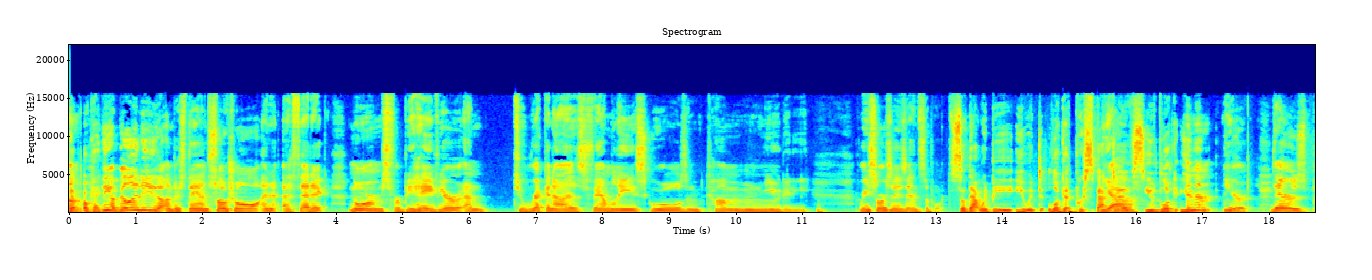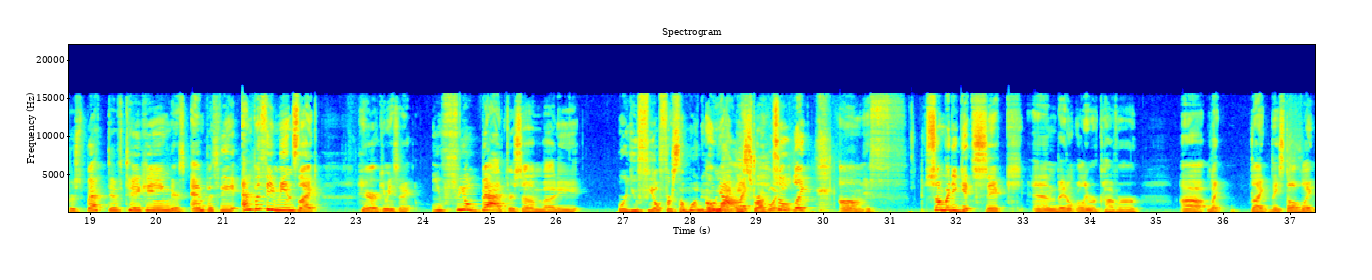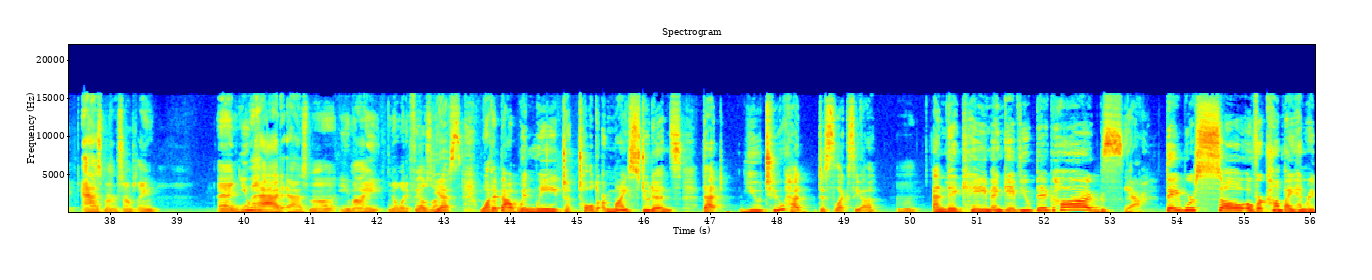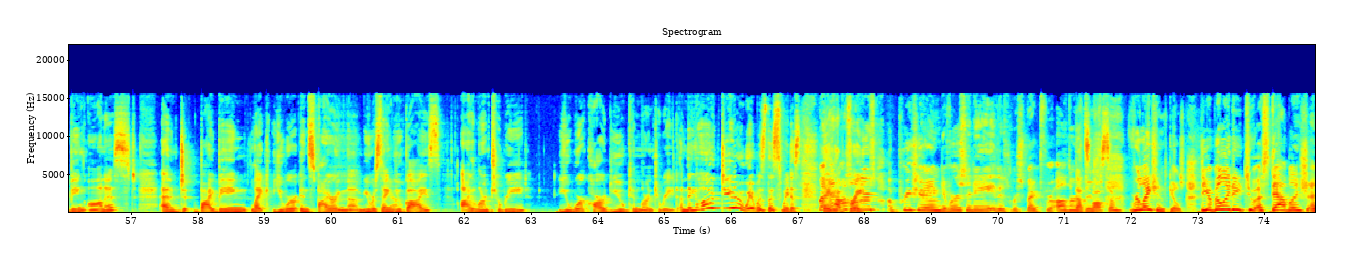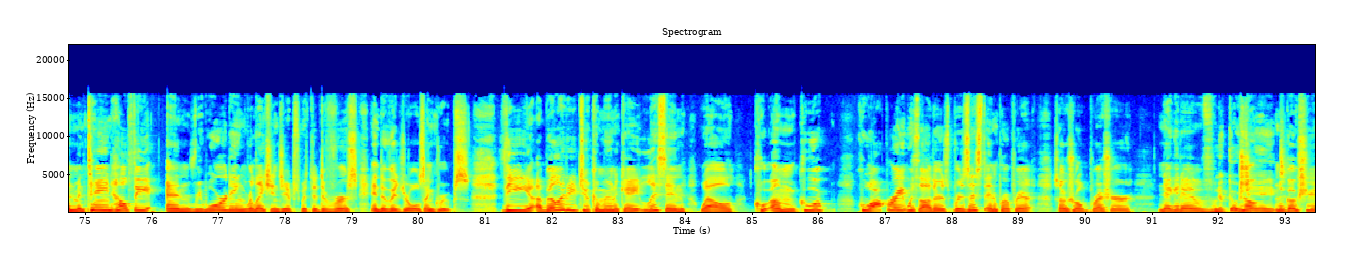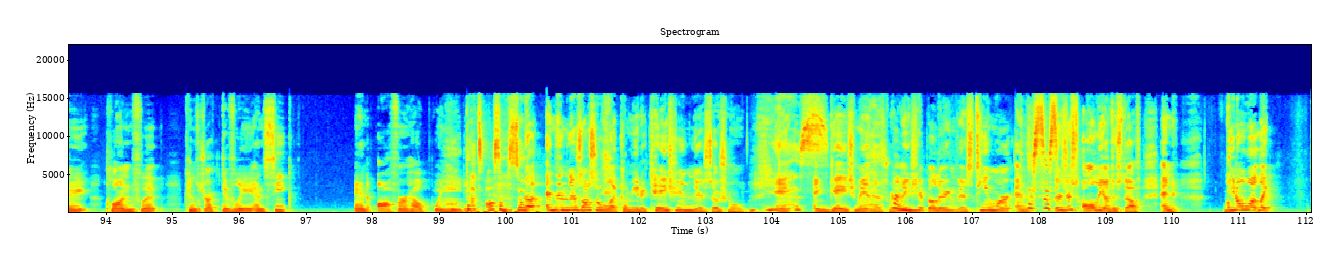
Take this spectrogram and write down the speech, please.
yep, Um, okay. The ability to understand social and aesthetic norms for behavior and to recognize families, schools, and community resources and supports. so that would be you would look at perspectives. Yeah. You'd look you And then here, there's perspective taking, there's empathy. Empathy means like, here, give me a sec. You feel bad for somebody or you feel for someone who oh yeah, might be like, struggling. So like, um, if somebody gets sick and they don't really recover, uh, like like they still have like asthma or something, and you had asthma, you might know what it feels like. Yes. What about when we t- told my students that you too had dyslexia Mm-hmm. and they came and gave you big hugs? Yeah. They were so overcome by Henry being honest and by being like, you were inspiring them. You were saying, Yeah. you guys, I learned to read. You work hard, you can learn to read. And they hugged you. It was the sweetest. But they have great. There's appreciating diversity. There's respect for others. That's there's awesome. Relation skills. The ability to establish and maintain healthy and rewarding relationships with the diverse individuals and groups. The ability to communicate, listen well, co- um, co- cooperate with others, resist inappropriate social pressure, negative Negotiate. no, negotiate conflict constructively and seek and offer help when needed. That's awesome. So, But- and then there's also like communication, there's social en- Yes. engagement, there's relationship building, there's teamwork, and is- there's just all the other stuff. And you know what? Like,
